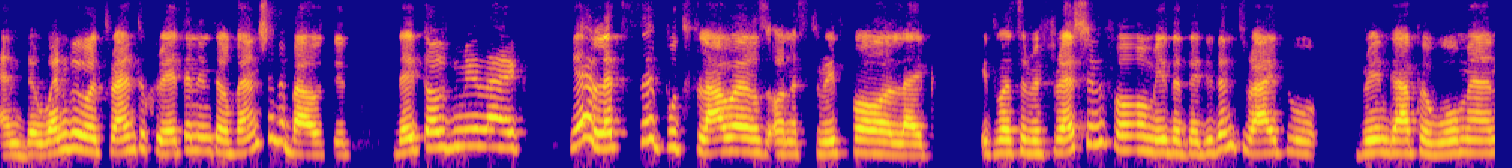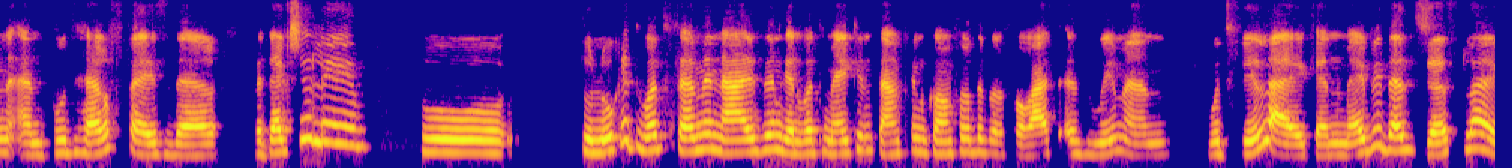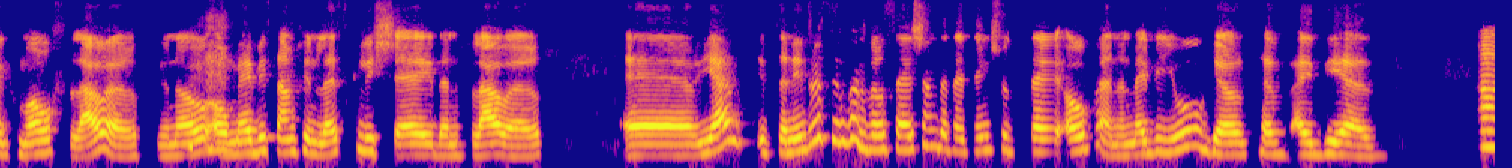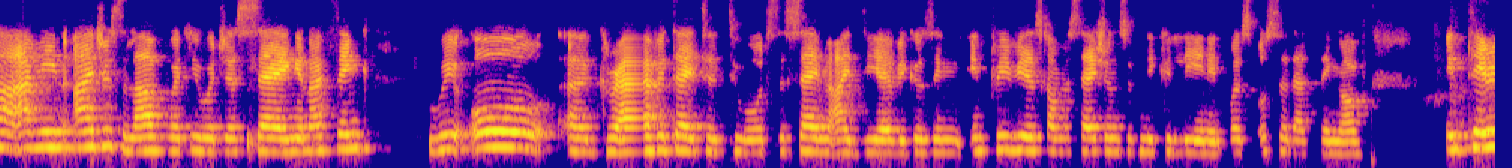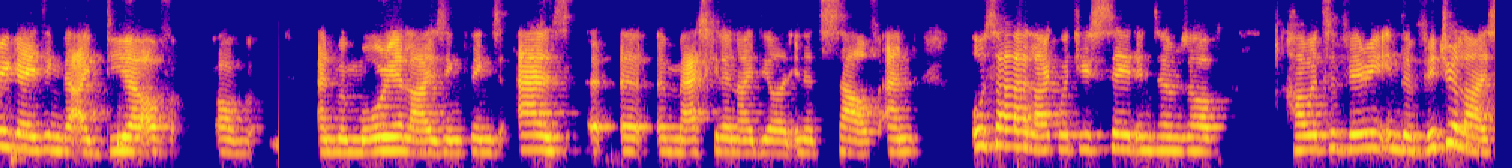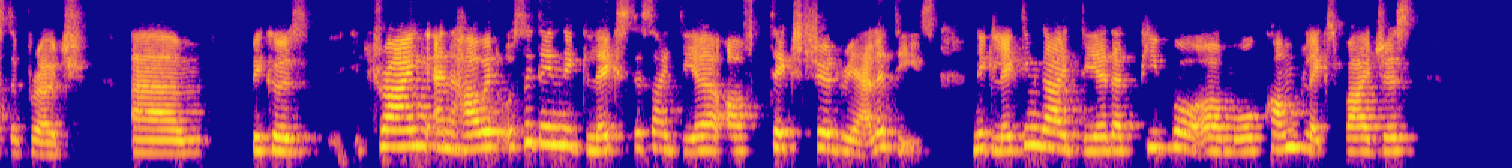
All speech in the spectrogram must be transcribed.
And when we were trying to create an intervention about it, they told me like, yeah, let's uh, put flowers on a street pole. Like it was refreshing for me that they didn't try to bring up a woman and put her face there, but actually to to look at what feminizing and what making something comfortable for us as women would feel like and maybe that's just like more flowers you know or maybe something less cliche than flowers uh, yeah it's an interesting conversation that i think should stay open and maybe you girls have ideas uh, i mean i just love what you were just saying and i think we all uh, gravitated towards the same idea because in, in previous conversations with Nicoline, it was also that thing of interrogating the idea of of and memorializing things as a, a, a masculine ideal in itself. And also, I like what you said in terms of how it's a very individualized approach um, because trying and how it also then neglects this idea of textured realities, neglecting the idea that people are more complex by just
